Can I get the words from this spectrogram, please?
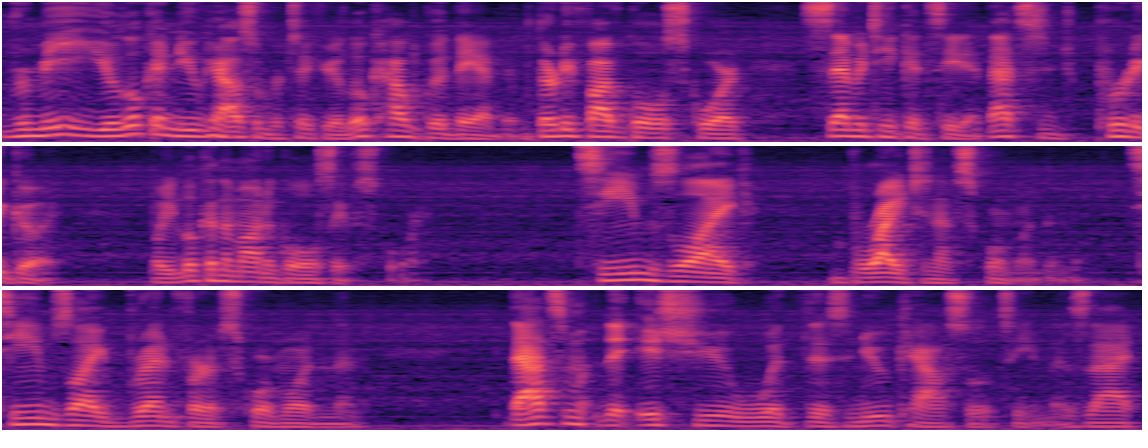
for me, you look at Newcastle in particular, look how good they have been. 35 goals scored, 17 conceded. That's pretty good. But you look at the amount of goals they've scored. Teams like Brighton have scored more than them. Teams like Brentford have scored more than them. That's the issue with this Newcastle team is that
